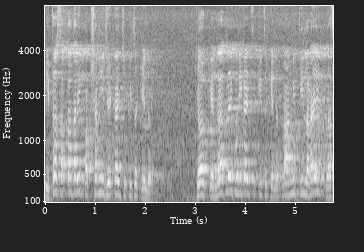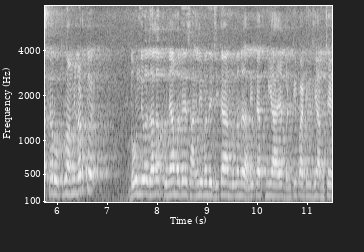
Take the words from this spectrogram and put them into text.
इथं सत्ताधारी पक्षांनी जे काही चुकीचं केलं किंवा केंद्रातलंही कोणी काही चुकीचं केलं तर आम्ही ती लढाई रस्त्यावर उतरून आम्ही लढतोय. दोन दिवस झालं पुण्यामध्ये सांगलीमध्ये जी काय आंदोलनं झाली त्यात मी आहे. बंटी पाटील जी आमचे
